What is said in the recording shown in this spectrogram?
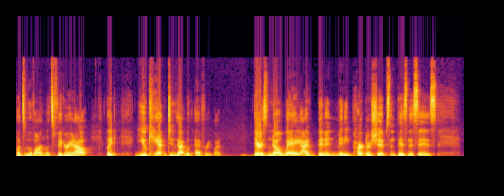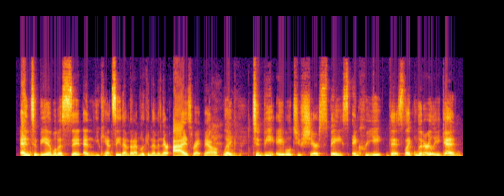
Let's move on. Let's figure it out. Like, you can't do that with everyone. There's no way. I've been in many partnerships and businesses, and to be able to sit and you can't see them, but I'm looking them in their eyes right now. Like, to be able to share space and create this, like, literally, again,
